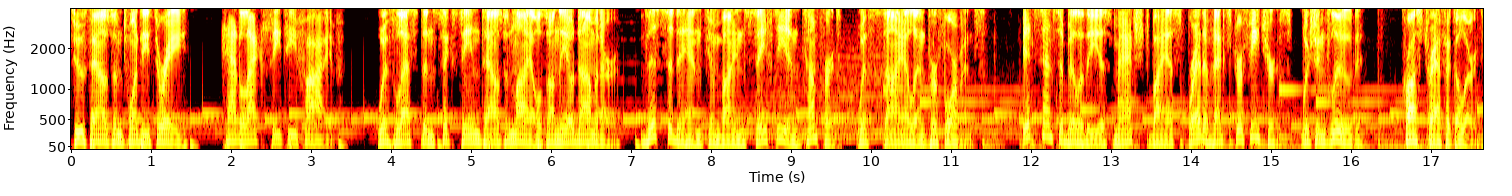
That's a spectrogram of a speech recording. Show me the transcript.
2023 Cadillac CT5. With less than 16,000 miles on the odometer, this sedan combines safety and comfort with style and performance. Its sensibility is matched by a spread of extra features, which include cross-traffic alert,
